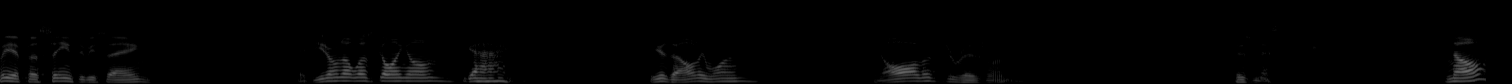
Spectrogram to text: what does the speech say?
Cleopas seems to be saying, if you don't know what's going on, guy, you're the only one in all of Jerusalem who's missed it. No,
